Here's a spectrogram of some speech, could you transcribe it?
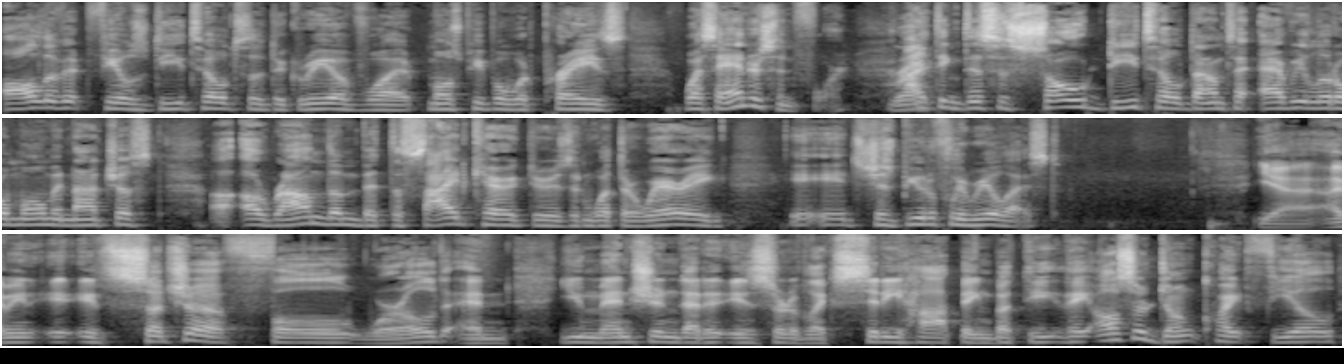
all of it feels detailed to the degree of what most people would praise Wes Anderson for. I think this is so detailed down to every little moment, not just uh, around them, but the side characters and what they're wearing. I- it's just beautifully realized. Yeah, I mean it, it's such a full world, and you mentioned that it is sort of like city hopping, but the, they also don't quite feel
